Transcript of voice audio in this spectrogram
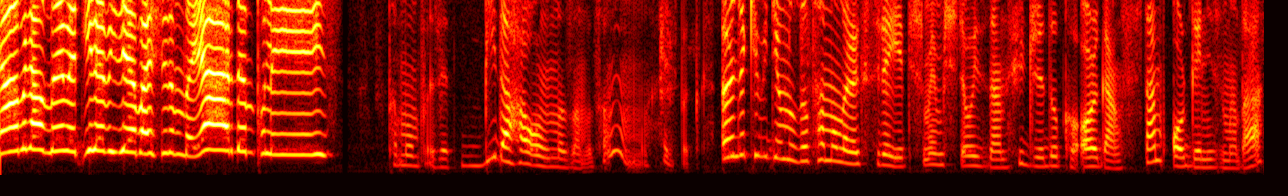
Yağmur abla evet yine videoya başladım da yardım please. Tamam Fazilet bir daha olmaz ama tamam mı? Hadi bakalım. Önceki videomuzda tam olarak süre yetişmemişti o yüzden hücre, doku, organ, sistem, organizmada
